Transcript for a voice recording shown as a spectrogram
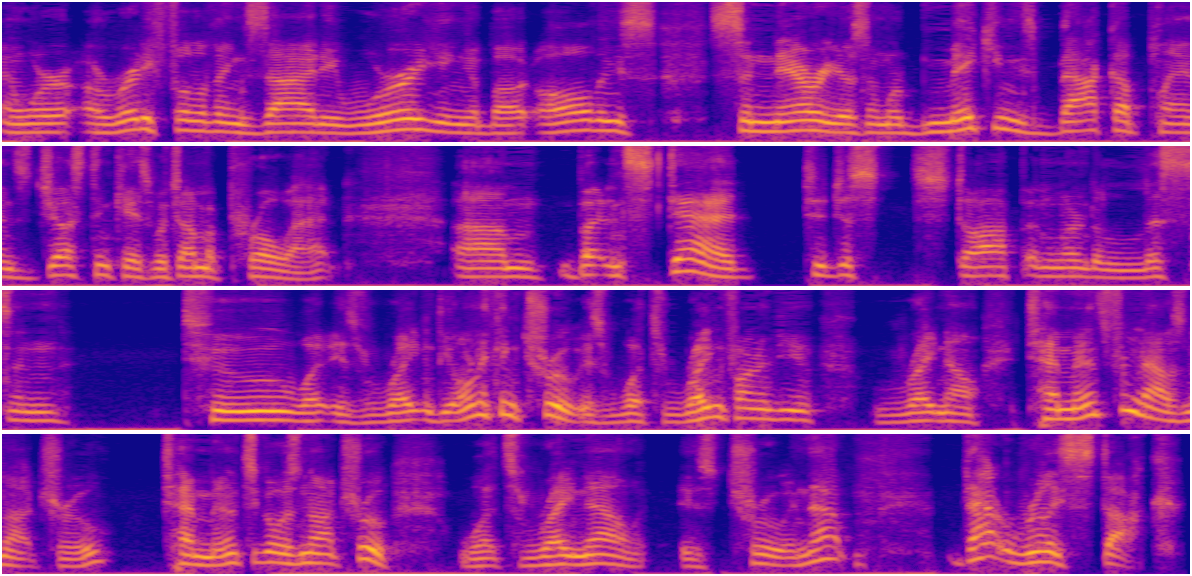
and we're already full of anxiety, worrying about all these scenarios, and we're making these backup plans just in case, which I'm a pro at. Um, but instead, to just stop and learn to listen to what is right. The only thing true is what's right in front of you right now. 10 minutes from now is not true. 10 minutes ago is not true. What's right now is true. And that that really stuck.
